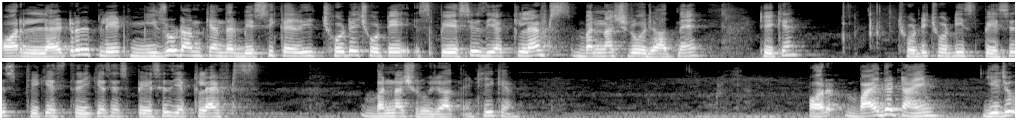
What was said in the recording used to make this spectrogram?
और लेटरल प्लेट मीजोडम के अंदर बेसिकली छोटे छोटे स्पेसेस या क्लेफ्ट्स बनना शुरू हो जाते हैं, ठीक है? छोटी छोटी स्पेसेस ठीक है, इस तरीके से स्पेसेस या क्लेफ्ट्स बनना शुरू हो जाते हैं, ठीक है? और बाय द टाइम ये जो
